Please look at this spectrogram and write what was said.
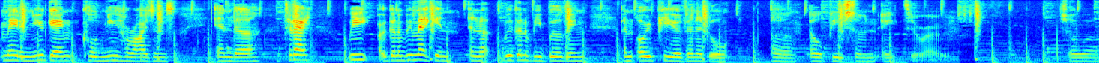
made a new game called New Horizons and uh, today we are gonna be making and uh, we're gonna be building an OP Aventador uh, LP780. So, uh,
